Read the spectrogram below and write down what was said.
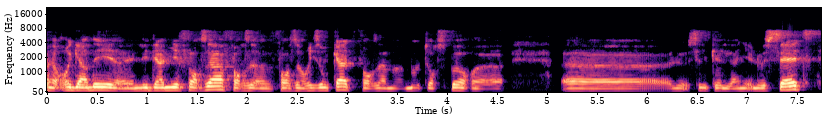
euh, regardez euh, les derniers Forza, Forza Horizon 4, Forza Motorsport, euh, c'est lequel le dernier Le 7,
